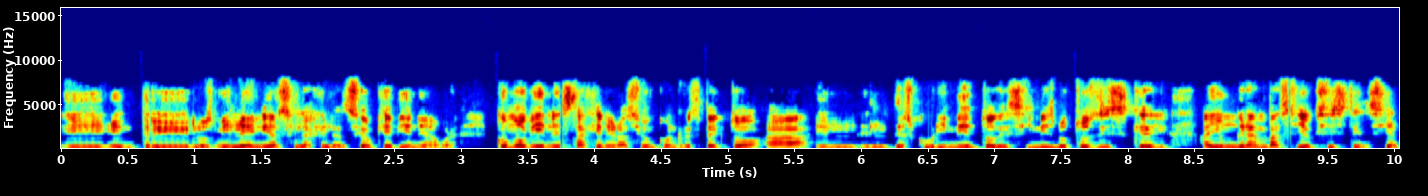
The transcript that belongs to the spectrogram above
eh, entre los millennials y la generación que viene ahora. ¿Cómo viene esta generación con respecto a el, descubrimiento de sí mismo? Entonces dices que hay un gran vacío existencial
